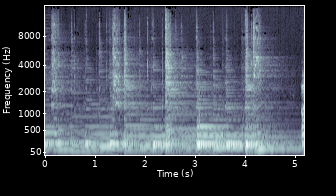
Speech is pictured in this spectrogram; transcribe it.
こ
